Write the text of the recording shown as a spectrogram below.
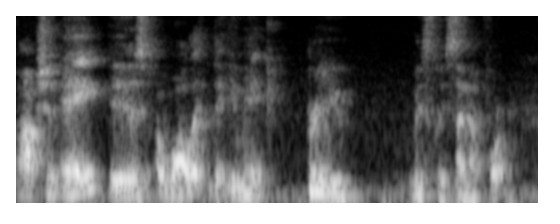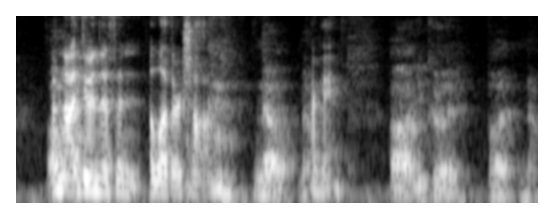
Option A is a wallet that you make or you basically sign up for. I'm Uh, not doing this in a leather shop. No, no. Okay. Uh, you could, but no.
